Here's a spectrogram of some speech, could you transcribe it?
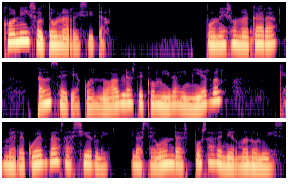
Connie soltó una risita. Pones una cara tan seria cuando hablas de comida y mierda que me recuerdas a Shirley, la segunda esposa de mi hermano Luis.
